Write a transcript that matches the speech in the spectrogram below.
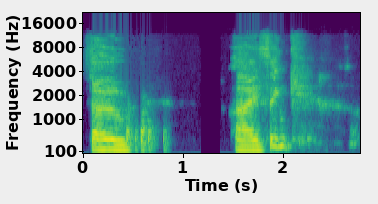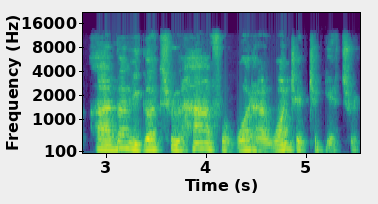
So I think I've only got through half of what I wanted to get through.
